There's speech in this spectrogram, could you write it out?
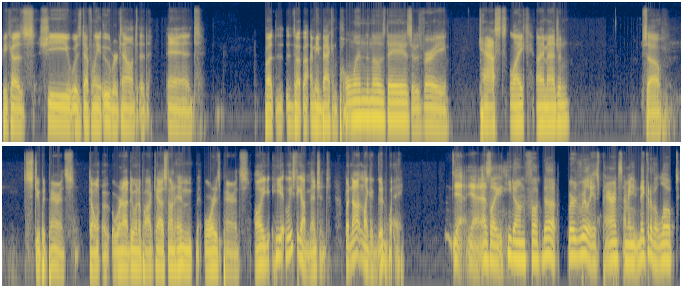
because she was definitely uber talented and but the, I mean back in Poland in those days it was very caste like I imagine so, stupid parents. Don't. We're not doing a podcast on him or his parents. All he, he at least he got mentioned, but not in like a good way. Yeah, yeah. As like he done fucked up. Where really his parents. I mean, they could have eloped,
